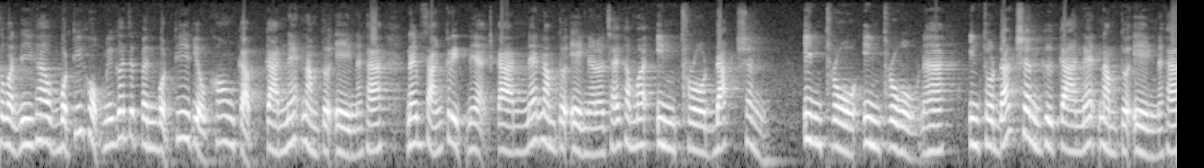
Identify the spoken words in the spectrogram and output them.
สวัสดีค่ะ บทที่ 6 นี้ก็จะเป็นบทที่เกี่ยวข้องกับการแนะนำตัวเองนะคะ ในภาษาอังกฤษเนี่ยการแนะนำตัวเองเนี่ยเราใช้คำว่า introduction intro intro นะคะ introduction คือการแนะนำตัวเองนะคะ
